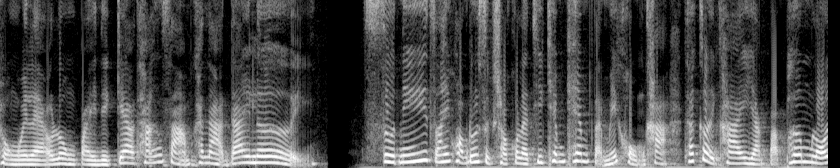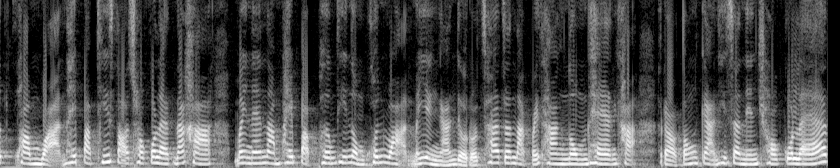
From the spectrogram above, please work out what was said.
ชงไว้แล้วลงไปในแก้วทั้ง 3 ขนาดได้เลย สูตรนี้จะให้ความรู้สึกช็อกโกแลตที่เข้มๆแต่ไม่ขมค่ะ ถ้าเกิดใครอยากปรับเพิ่มรสความหวานให้ปรับที่ซอสช็อกโกแลตนะคะ ไม่แนะนำให้ปรับเพิ่มที่นมข้นหวานไม่อย่างนั้นเดี๋ยวรสชาติจะหนักไปทางนมแทนค่ะ เราต้องการที่จะเน้นช็อกโกแลต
